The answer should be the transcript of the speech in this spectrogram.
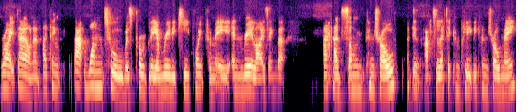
right down. And I think that one tool was probably a really key point for me in realizing that I had some control. I didn't have to let it completely control me.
